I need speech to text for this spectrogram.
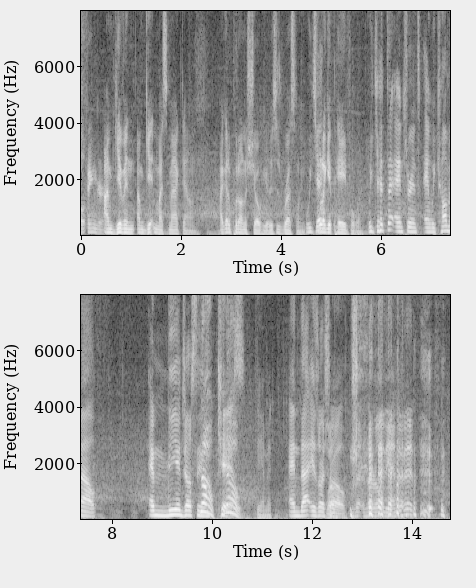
out- finger. I'm giving. I'm getting my SmackDown. I got to put on a show here. This is wrestling. We this get- is what I get paid for. We get the entrance and we come out, and me and Justin No, kiss. no. Damn it. And that is our Well. show. is, that, is that really the end of it?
